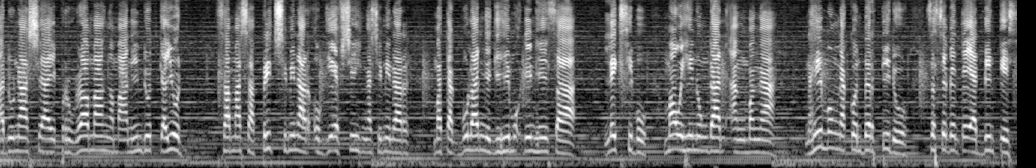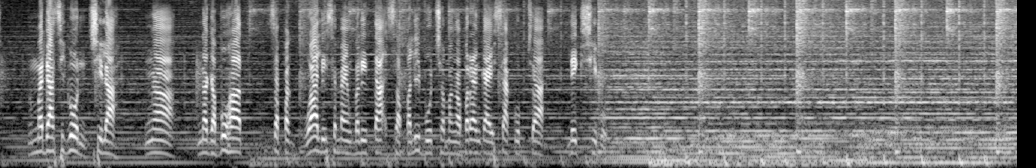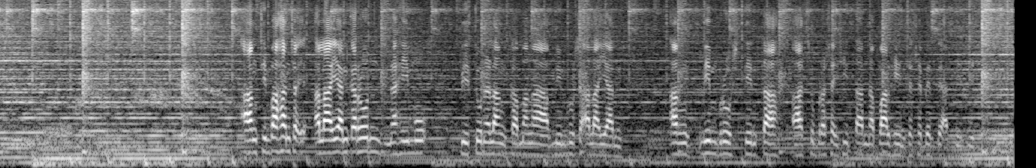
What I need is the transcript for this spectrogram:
aduna siya programa nga manindot kayod sama sa preach seminar o GFC nga seminar matag bulan nga gihimo dinhi sa Lake Cebu mao hinungdan ang mga nahimong na konvertido sa Seventh-day Adventist madasigon sila nga nagabuhat sa pagwali sa mayang balita sa palibot sa mga barangay sakop sa Lake Cebu. Ang simbahan sa Alayan karon nahimo pito na lang ka mga membro sa Alayan ang membro tinta uh, sobra sa isita na balhin sa 70 at 80.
